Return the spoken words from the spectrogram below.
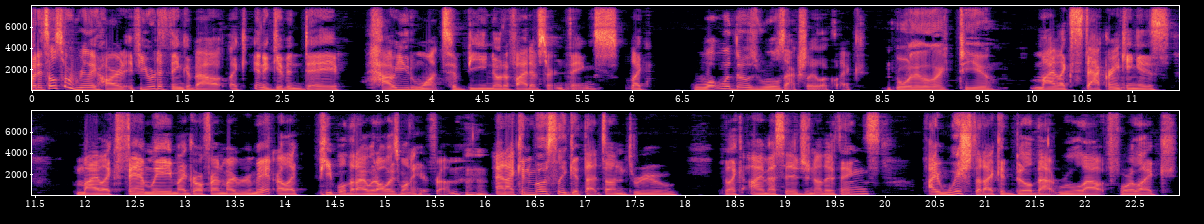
But it's also really hard if you were to think about like in a given day how you'd want to be notified of certain things. Like what would those rules actually look like? What would they look like to you? my like stack ranking is my like family, my girlfriend, my roommate are like people that I would always want to hear from. Mhm. And I can mostly get that done through like iMessage and other things. I wish that I could build that rule out for like,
